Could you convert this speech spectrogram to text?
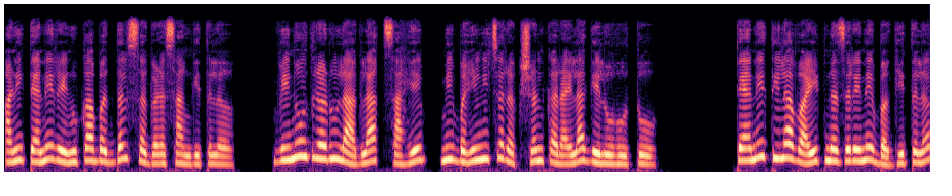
आणि त्याने रेणुकाबद्दल सगळं सांगितलं. विनोद रडू लागला साहेब मी बहिणीचं रक्षण करायला गेलो होतो. त्याने तिला वाईट नजरेने बघितलं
